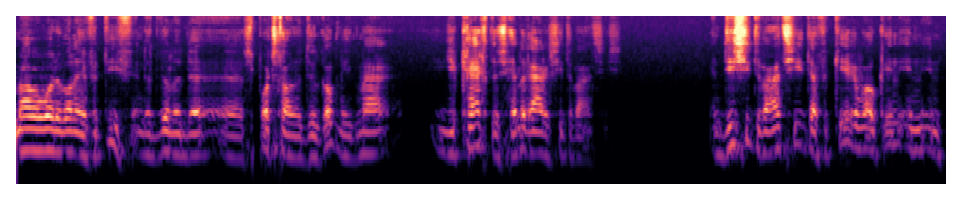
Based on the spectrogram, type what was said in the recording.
Maar we worden wel inventief. En dat willen de uh, sportscholen natuurlijk ook niet. Maar je krijgt dus hele rare situaties. En die situatie, daar verkeren we ook in, in, in,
